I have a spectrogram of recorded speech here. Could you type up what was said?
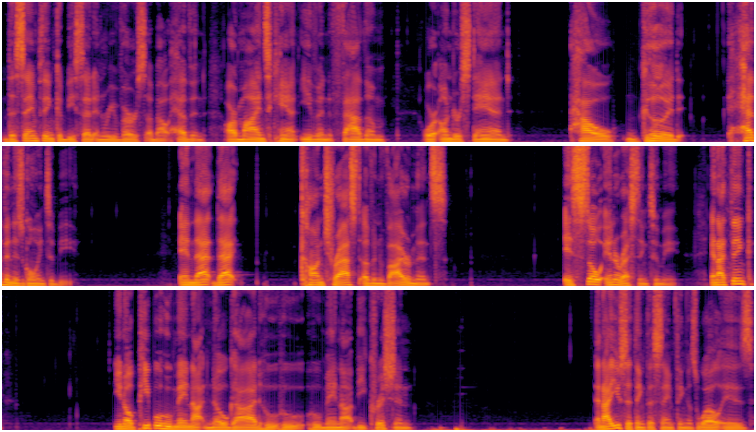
The same thing could be said in reverse about heaven. Our minds can't even fathom or understand how good heaven is going to be. And that that contrast of environments is so interesting to me. And I think you know, people who may not know God, who who who may not be Christian, and I used to think the same thing as well is,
